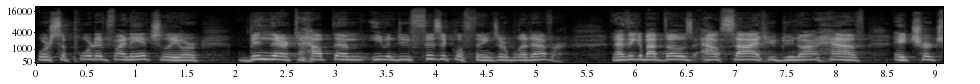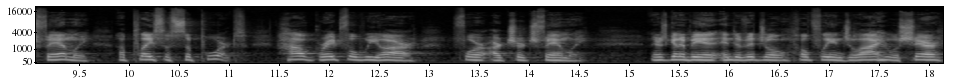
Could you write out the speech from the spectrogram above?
or supported financially or been there to help them even do physical things or whatever. And I think about those outside who do not have a church family, a place of support. How grateful we are for our church family. There's going to be an individual, hopefully in July, who will share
